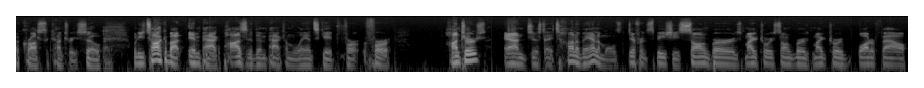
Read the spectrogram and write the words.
across the country. So when you talk about impact, positive impact on the landscape for for hunters and just a ton of animals, different species, songbirds, migratory songbirds, migratory waterfowl,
